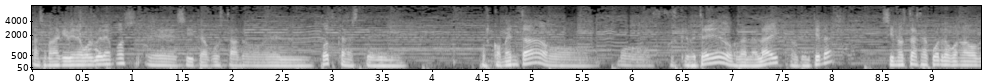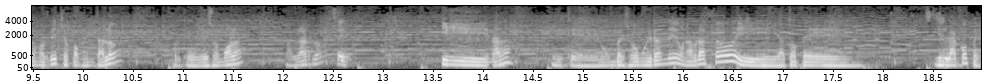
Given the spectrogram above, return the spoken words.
la semana que viene volveremos. Eh, si te ha gustado el podcast, eh, pues comenta o, o suscríbete o dale a like, lo que quieras. Si no estás de acuerdo con algo que hemos dicho, coméntalo, porque eso mola, hablarlo. Sí. Y nada, y que un beso muy grande, un abrazo y a tope sin la cope.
